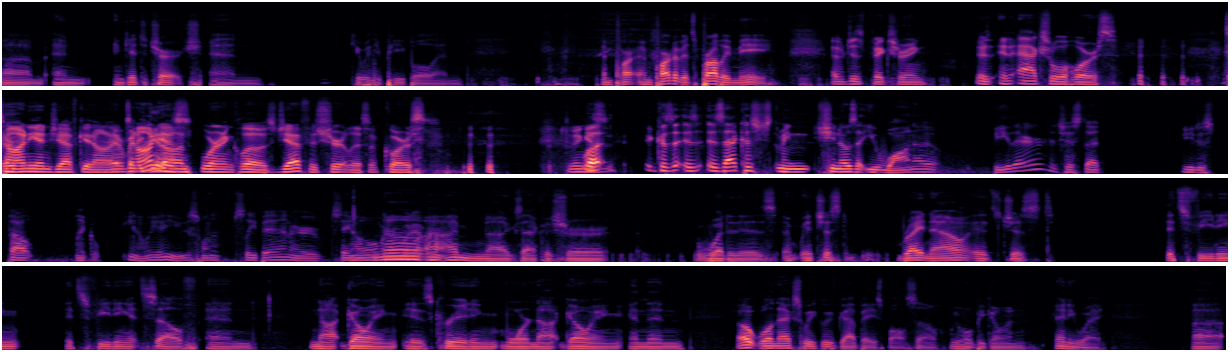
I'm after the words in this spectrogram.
um, and and get to church and get with your people and and part and part of it's probably me I'm just picturing there's an actual horse. Tanya and Jeff get on it. Everybody get Tanya's on. wearing clothes. Jeff is shirtless, of course. Doing Well, his Because is is that because I mean she knows that you wanna be there? It's just that you just felt like you know yeah you just want to sleep in or stay home or no whatever. I, i'm not exactly sure what it is. Um, it's just right now it's just it's feeding it's feeding itself and not going is creating more not going. And then oh well next week we've got baseball so we won't be going anyway. Uh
